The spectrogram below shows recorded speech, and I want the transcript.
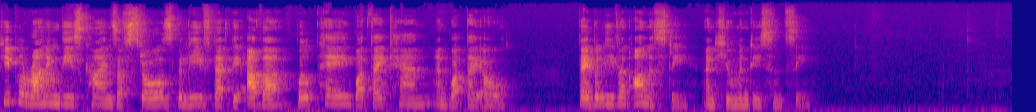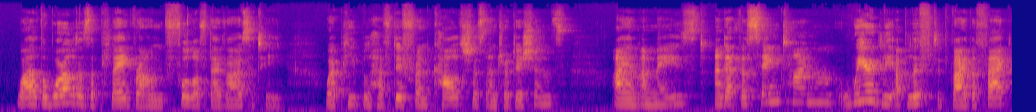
People running these kinds of stores believe that the other will pay what they can and what they owe. They believe in honesty and human decency. While the world is a playground full of diversity, where people have different cultures and traditions, I am amazed and at the same time weirdly uplifted by the fact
